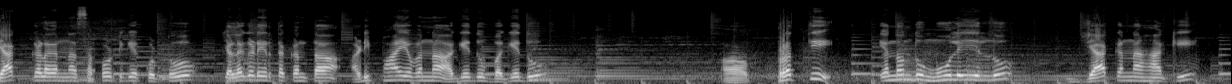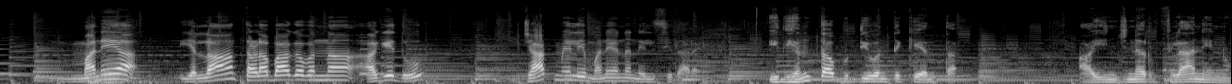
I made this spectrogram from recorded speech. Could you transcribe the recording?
ಜಾಕ್ಗಳನ್ನು ಸಪೋರ್ಟಿಗೆ ಕೊಟ್ಟು ಕೆಳಗಡೆ ಇರ್ತಕ್ಕಂಥ ಅಡಿಪಾಯವನ್ನು ಅಗೆದು ಬಗೆದು ಪ್ರತಿ ಒಂದೊಂದು ಮೂಲೆಯಲ್ಲೂ ಜಾಕನ್ನು ಹಾಕಿ ಮನೆಯ ಎಲ್ಲ ತಳಭಾಗವನ್ನು ಅಗೆದು ಜಾಕ್ ಮೇಲೆ ಮನೆಯನ್ನು ನಿಲ್ಲಿಸಿದ್ದಾರೆ. ಇದು ಎಂಥ ಬುದ್ಧಿವಂತಿಕೆ ಅಂತ. ಆ ಇಂಜಿನಿಯರ್ ಪ್ಲ್ಯಾನ್ ಏನು?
